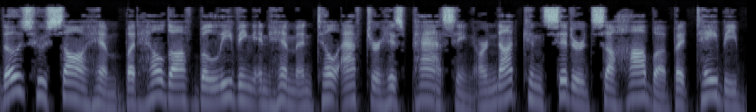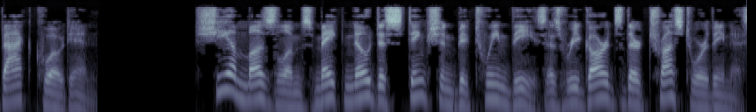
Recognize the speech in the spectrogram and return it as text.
Those who saw him but held off believing in him until after his passing are not considered Sahaba but Tabi. In Shia Muslims make no distinction between these as regards their trustworthiness,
